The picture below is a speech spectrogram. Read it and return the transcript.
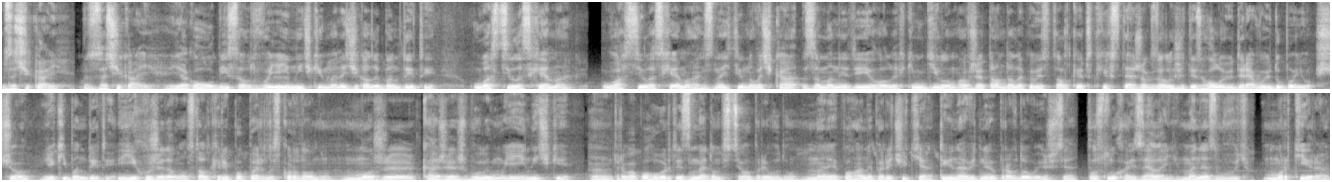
Зачекай, зачекай. Якого біса у твоєї нички мене чекали бандити? У вас ціла схема? У вас ціла схема знайти новачка, заманити його легким ділом, а вже там далеко від сталкерських стежок залишити з голою деревою дупою? Що? Які бандити? Їх уже давно сталкери поперли з кордону. Може, кажеш, були в моєї нички? Ха, треба поговорити з медом з цього приводу. У мене погане перечуття. Ти навіть не виправдовуєшся. Послухай, зелень, мене звуть Мортіра.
